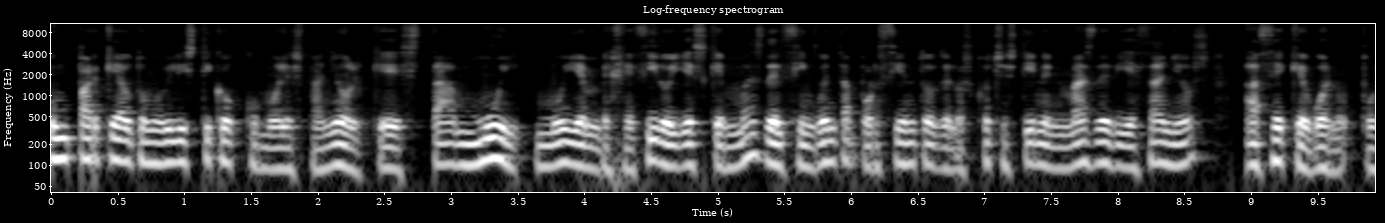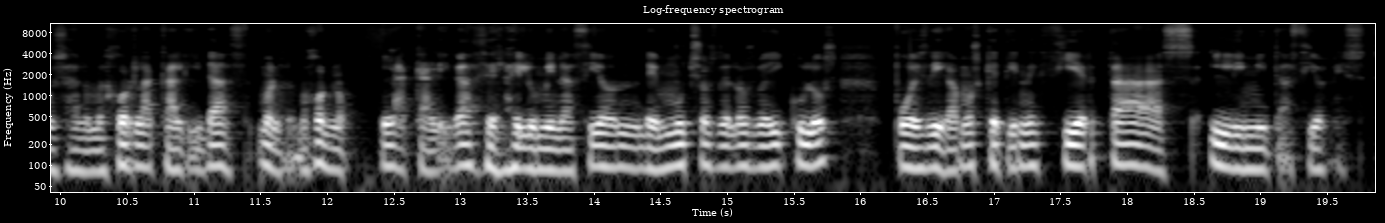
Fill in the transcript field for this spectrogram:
un parque automovilístico como el español, que está muy, muy envejecido y es que más del 50% de los coches tienen más de 10 años, hace que, bueno, pues a lo mejor la calidad, bueno, a lo mejor no, la calidad de la iluminación de muchos de los vehículos, pues digamos que tiene ciertas limitaciones.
